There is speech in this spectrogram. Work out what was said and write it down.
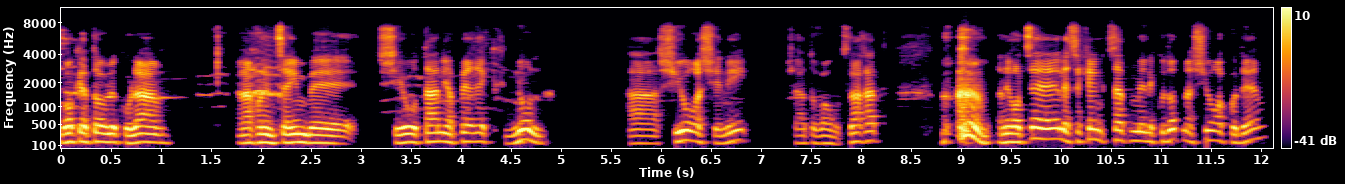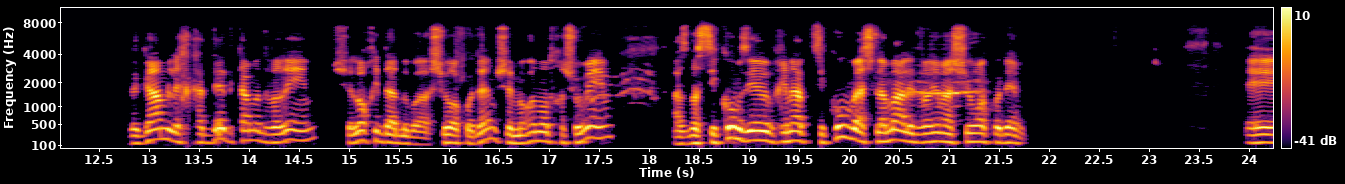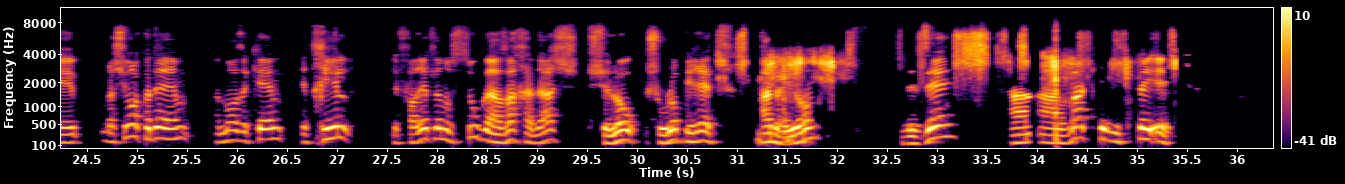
בוקר טוב לכולם, אנחנו נמצאים בשיעור טניה, פרק נ', השיעור השני, שעה טובה ומוצלחת. אני רוצה לסכם קצת מנקודות מהשיעור הקודם, וגם לחדד כמה דברים שלא חידדנו בשיעור הקודם, שהם מאוד מאוד חשובים, אז בסיכום זה יהיה מבחינת סיכום והשלמה לדברים מהשיעור הקודם. אה, בשיעור הקודם, אדמו"ר הזקן התחיל לפרט לנו סוג אהבה חדש שלא, שהוא לא פירט עד היום, וזה האהבה כרצפי אש.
